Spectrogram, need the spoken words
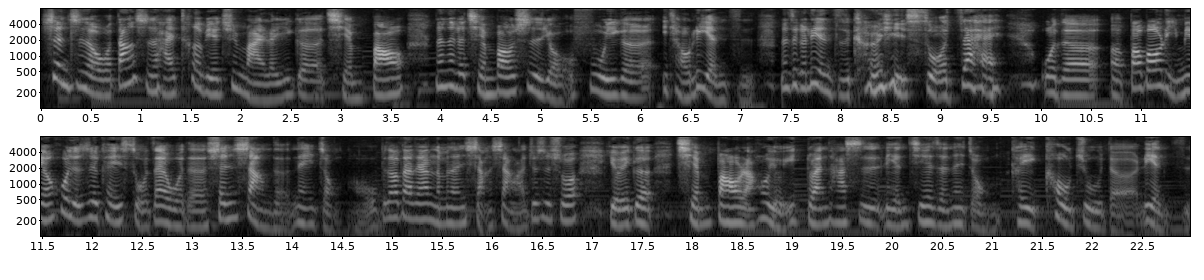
甚至哦，我当时还特别去买了一个钱包。那那个钱包是有附一个一条链子，那这个链子可以锁在我的呃包包里面，或者是可以锁在我的身上的那一种。我不知道大家能不能想象啊，就是说有一个钱包，然后有一端它是连接着那种可以扣住的链子。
